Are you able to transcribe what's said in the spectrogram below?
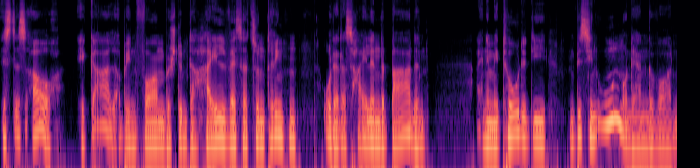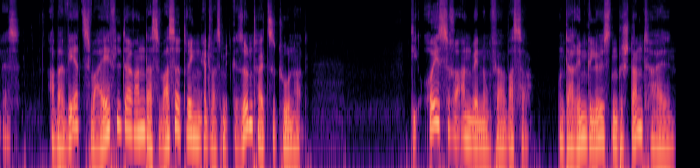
ist es auch, egal ob in Form bestimmter Heilwässer zum Trinken oder das heilende Baden. Eine Methode, die ein bisschen unmodern geworden ist. Aber wer zweifelt daran, dass Wassertrinken etwas mit Gesundheit zu tun hat? Die äußere Anwendung für Wasser und darin gelösten Bestandteilen,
